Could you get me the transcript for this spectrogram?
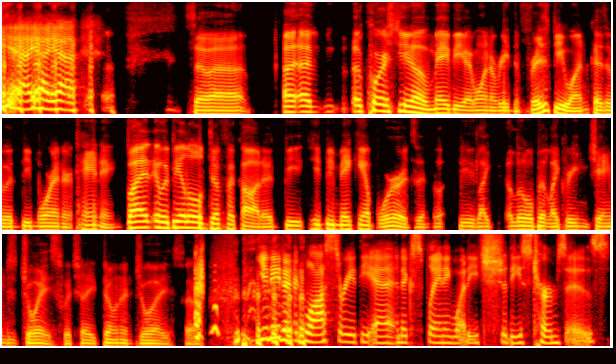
yeah, yeah, yeah. So, uh, uh, of course, you know, maybe I want to read the Frisby one because it would be more entertaining, but it would be a little difficult. It'd be he'd be making up words and be like a little bit like reading James Joyce, which I don't enjoy. So you need a glossary at the end explaining what each of these terms is.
